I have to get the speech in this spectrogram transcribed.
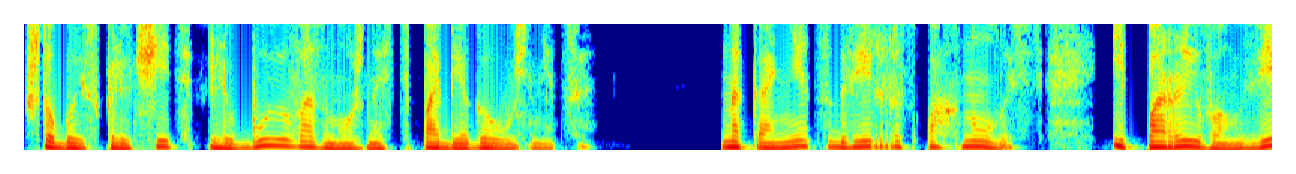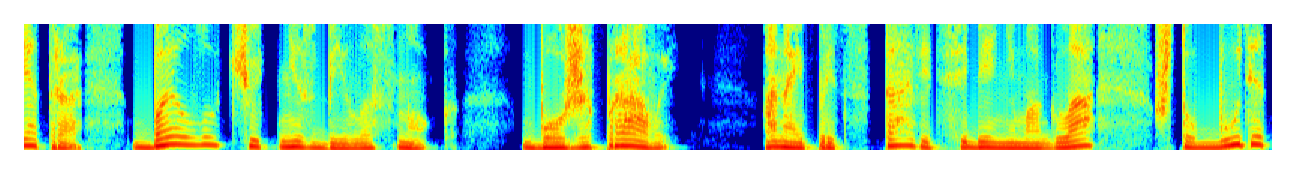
чтобы исключить любую возможность побега узницы. Наконец дверь распахнулась, и порывом ветра Беллу чуть не сбила с ног. Боже правый! Она и представить себе не могла, что будет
